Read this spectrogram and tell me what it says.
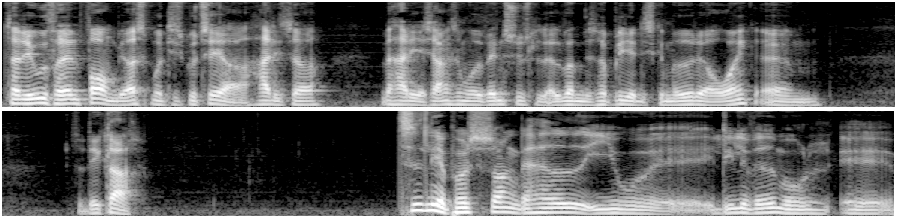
så er det ud fra den form, vi også må diskutere, har de så, hvad har de af chancer mod Vendsyssel, eller hvad det så bliver, de skal møde det over, ikke? Øhm, så det er klart tidligere på sæsonen, der havde I jo øh, et lille vedmål. Øh, jeg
